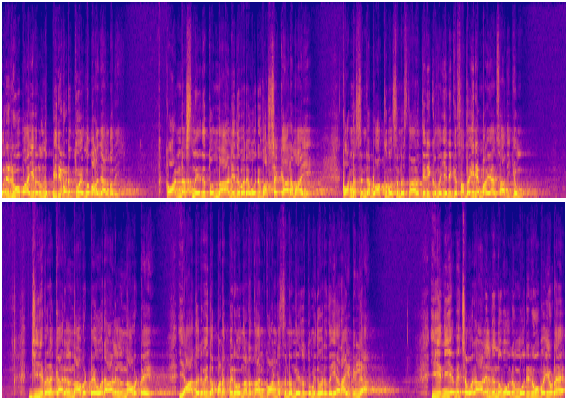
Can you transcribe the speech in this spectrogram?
ഒരു രൂപ ഇവരിൽ നിന്ന് പിരിവെടുത്തു എന്ന് പറഞ്ഞാൽ മതി. കോൺഗ്രസ് നേതൃത്വം നാളിതുവരെ ഒരു വർഷക്കാലമായി കോൺഗ്രസിന്റെ ബ്ലോക്ക് ബസിന്റെ സ്ഥാനത്തിരിക്കുന്ന എനിക്ക് സധൈര്യം പറയാൻ സാധിക്കും. ജീവനക്കാരിൽ നിന്നാവട്ടെ ഒരാളിൽ നിന്നാവട്ടെ യാതൊരുവിധ പണപ്പിരിവും നടത്താൻ കോൺഗ്രസിന്റെ നേതൃത്വം ഇതുവരെ തയ്യാറായിട്ടില്ല. ഈ നിയമിച്ച ഒരാളിൽ നിന്ന് പോലും ഒരു രൂപയുടെ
